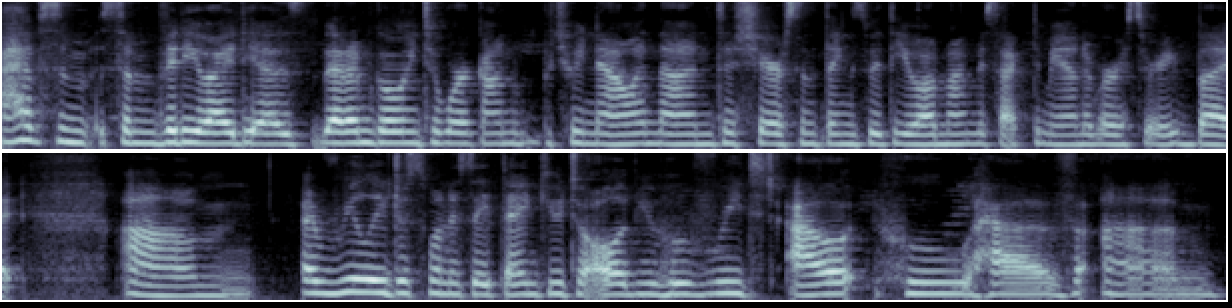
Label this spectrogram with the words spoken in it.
I have some some video ideas that I'm going to work on between now and then to share some things with you on my mastectomy anniversary. But um, I really just want to say thank you to all of you who've reached out, who have um,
